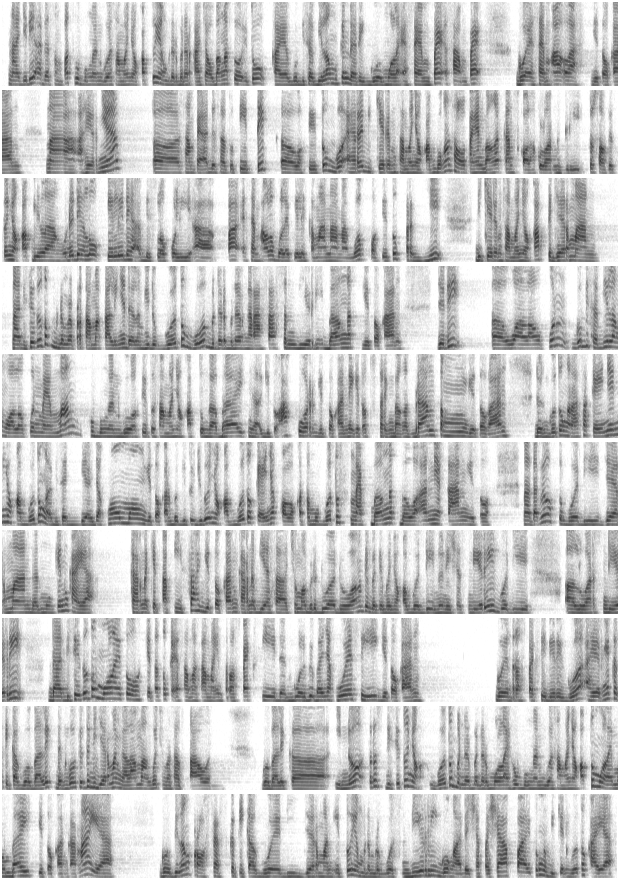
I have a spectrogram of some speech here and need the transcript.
Nah jadi ada sempat hubungan gue sama nyokap tuh yang benar-benar kacau banget tuh. Itu kayak gue bisa bilang mungkin dari gue mulai SMP sampai gue SMA lah gitu kan. Nah akhirnya uh, sampai ada satu titik uh, waktu itu gue akhirnya dikirim sama nyokap gue kan selalu pengen banget kan sekolah ke luar negeri. Terus waktu itu nyokap bilang udah deh lo pilih deh abis lo kuliah apa SMA lo boleh pilih ke mana. Nah gue waktu itu pergi dikirim sama nyokap ke Jerman. Nah di situ tuh benar-benar pertama kalinya dalam hidup gue tuh gue benar-benar ngerasa sendiri banget gitu kan. Jadi uh, walaupun gue bisa bilang walaupun memang hubungan gue waktu itu sama nyokap tuh nggak baik nggak gitu akur gitu kan ya kita tuh sering banget berantem gitu kan. Dan gue tuh ngerasa kayaknya ini nyokap gue tuh nggak bisa diajak ngomong gitu kan. Begitu juga nyokap gue tuh kayaknya kalau ketemu gue tuh snap banget bawaannya kan gitu. Nah tapi waktu gue di Jerman dan mungkin kayak karena kita pisah gitu kan karena biasa cuma berdua doang tiba-tiba nyokap gue di Indonesia sendiri gue di uh, luar sendiri dan di situ tuh mulai tuh kita tuh kayak sama-sama introspeksi dan gue lebih banyak gue sih gitu kan. Gue introspeksi diri gue. Akhirnya ketika gue balik dan gue waktu itu di Jerman gak lama, gue cuma satu tahun. Gue balik ke Indo, terus di situ nyok, gue tuh bener-bener mulai hubungan gue sama nyokap tuh mulai membaik gitu kan. Karena ya gue bilang proses ketika gue di Jerman itu yang bener-bener gue sendiri, gue gak ada siapa-siapa, itu ngebikin gue tuh kayak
